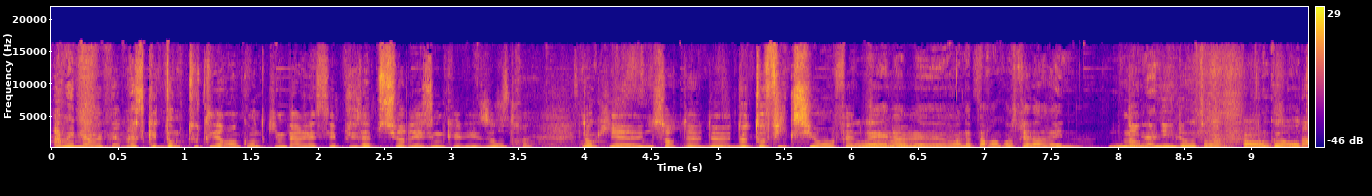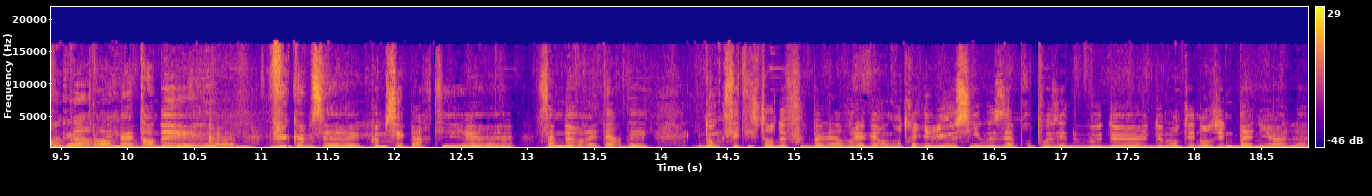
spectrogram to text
Ah oui, non, parce que donc toutes les rencontres qui me paraissaient plus absurdes les unes que les autres, donc il y a une sorte de- de- d'autofiction en fait. Ouais, pour, alors, euh, le- on n'a pas rencontré la reine, ni l'un ni l'autre, pas encore en tout cas. Non, mais attendez, euh, vu comme c'est comme c'est parti, euh, ça ne devrait tarder. Donc cette histoire de footballeur, vous l'avez rencontré et lui aussi vous a proposé de, vous- de, de monter dans une bagnole.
